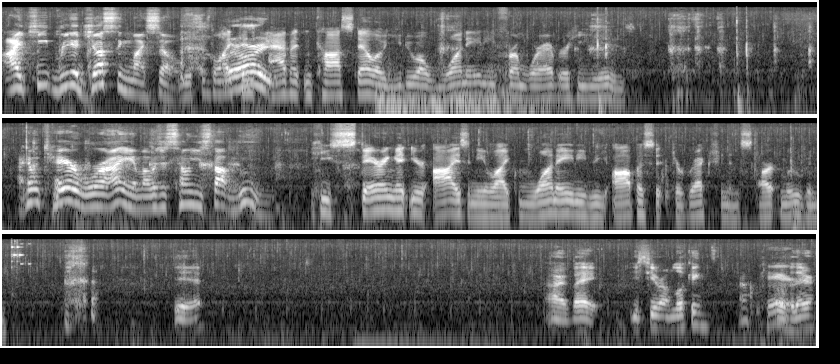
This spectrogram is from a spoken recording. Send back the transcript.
I keep readjusting myself. This is like Where are in? Abbott and Costello. You do a 180 from wherever he is. I don't care where I am. I was just telling you stop moving. He's staring at your eyes and you like 180 the opposite direction and start moving. Yeah. Alright, but hey, you see where I'm looking? I don't care. Over there?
